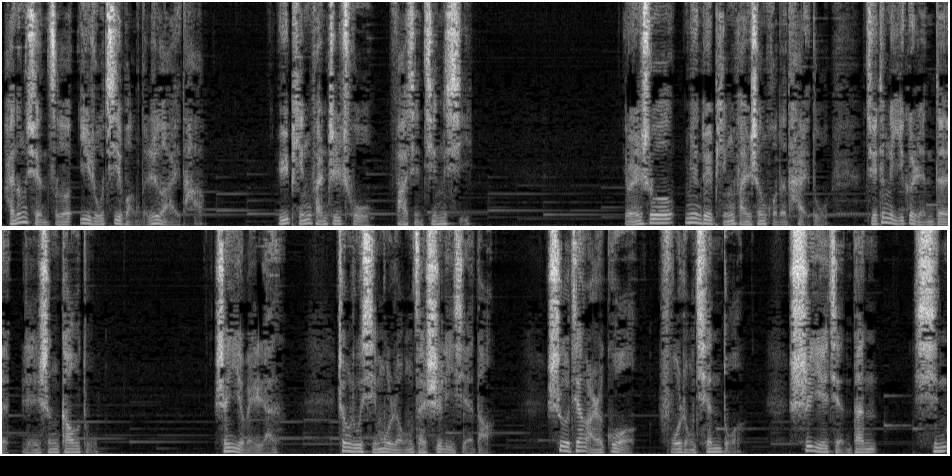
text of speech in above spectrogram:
还能选择一如既往的热爱它，于平凡之处发现惊喜。有人说，面对平凡生活的态度，决定了一个人的人生高度。深以为然，正如席慕容在诗里写道：“涉江而过，芙蓉千朵，诗也简单，心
